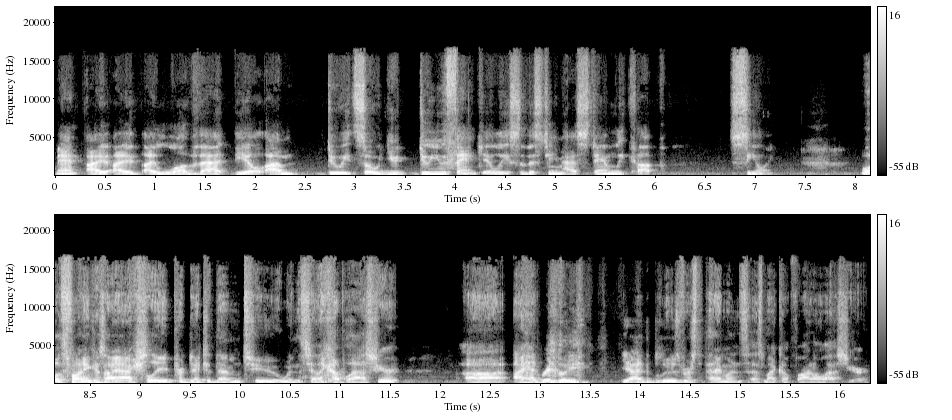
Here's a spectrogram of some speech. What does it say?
Man, I I, I love that deal. Um do we so you do you think at least that this team has Stanley Cup ceiling? Well, it's funny because I actually predicted them to win the Stanley Cup last year. Uh, I had Really? Yeah, I had the Blues versus the Penguins as my Cup final last year,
